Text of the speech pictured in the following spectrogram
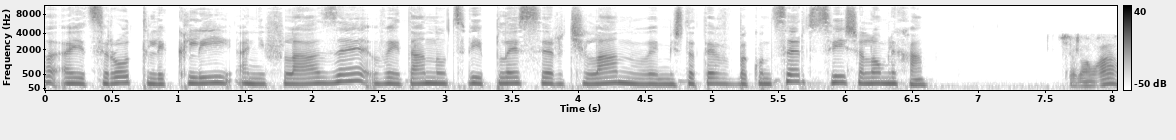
היצירות לכלי הנפלא הזה, ואיתנו צבי פלסר צ'לן ומשתתף בקונצרט. צבי, שלום לך. שלום רב.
